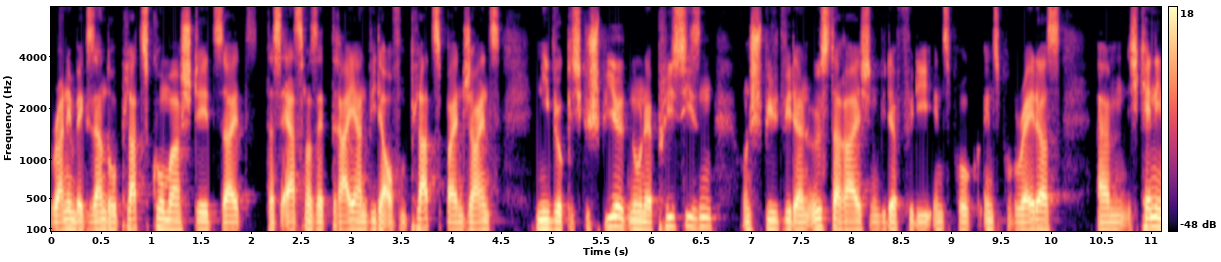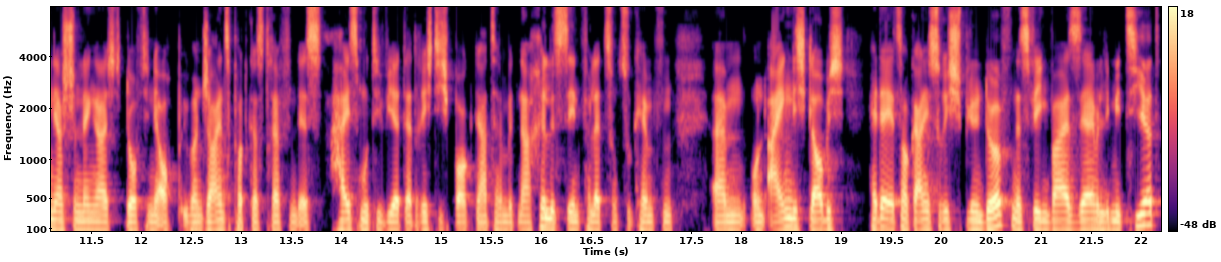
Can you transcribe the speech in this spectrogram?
Running Back Sandro Platzkummer steht seit das erste Mal seit drei Jahren wieder auf dem Platz bei den Giants, nie wirklich gespielt, nur in der Preseason und spielt wieder in Österreich und wieder für die Innsbruck, Innsbruck Raiders. Ähm, ich kenne ihn ja schon länger, ich durfte ihn ja auch über einen Giants-Podcast treffen. Der ist heiß motiviert, der hat richtig Bock, der hatte mit einer Achillessehnenverletzung zu kämpfen. Ähm, und eigentlich, glaube ich, hätte er jetzt noch gar nicht so richtig spielen dürfen. Deswegen war er sehr limitiert,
